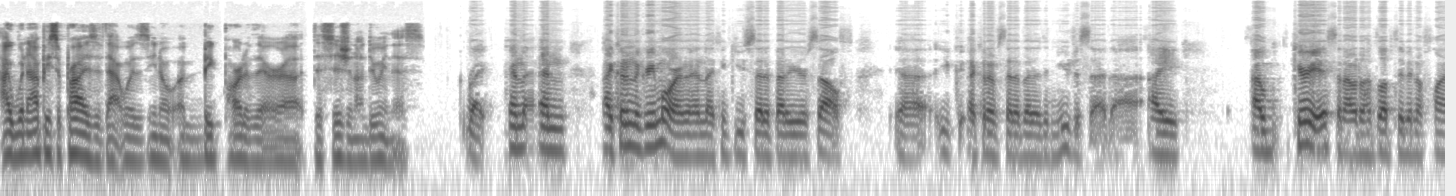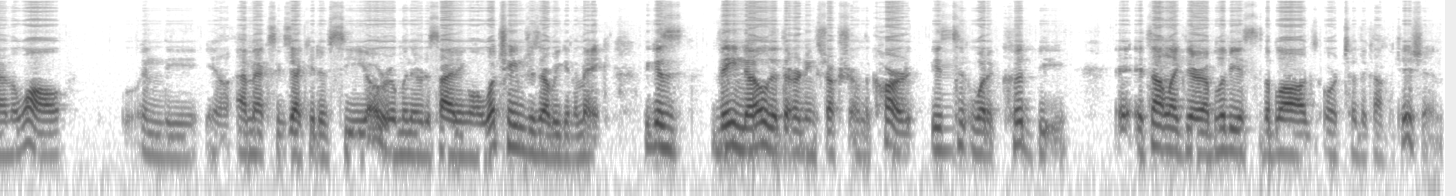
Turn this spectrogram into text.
I would not be surprised if that was, you know, a big part of their uh, decision on doing this. Right, and and I couldn't agree more, and, and I think you said it better yourself. Uh, you, I could have said it better than you just said. Uh, I I'm curious, and I would have loved to have been a fly on the wall in the you know Amex executive CEO room when they were deciding, well, what changes are we going to make? Because they know that the earning structure on the card isn't what it could be. It's not like they're oblivious to the blogs or to the competition.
